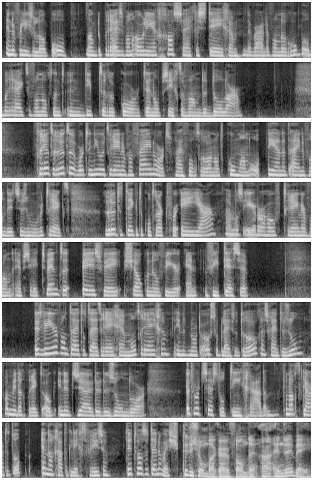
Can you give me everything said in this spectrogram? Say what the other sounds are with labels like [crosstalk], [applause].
En de verliezen lopen op. Ook de prijzen van olie en gas zijn gestegen. De waarde van de roebel bereikte vanochtend een diepterecord ten opzichte van de dollar. Fred Rutte wordt de nieuwe trainer van Feyenoord. Hij volgt Ronald Koeman op, die aan het einde van dit seizoen vertrekt. Rutte tekent een contract voor één jaar. Hij was eerder hoofdtrainer van FC Twente, PSV, Schalke 04 en Vitesse. Het weer van tijd tot tijd regen en motregen. In het noordoosten blijft het droog en schijnt de zon. Vanmiddag breekt ook in het zuiden de zon door. Het wordt 6 tot 10 graden. Vannacht klaart het op en dan gaat het licht vriezen. Dit was het NOS. Dit is John Bakker van de ANWB.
